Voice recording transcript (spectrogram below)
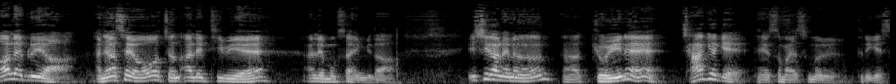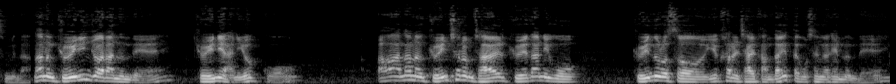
알렙루야. 안녕하세요. 전 알렙TV의 알렙 목사입니다. 이 시간에는 아, 교인의 자격에 대해서 말씀을 드리겠습니다. 나는 교인인 줄 알았는데 교인이 아니었고, 아, 나는 교인처럼 잘 교회 다니고 교인으로서 역할을 잘 감당했다고 생각했는데,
